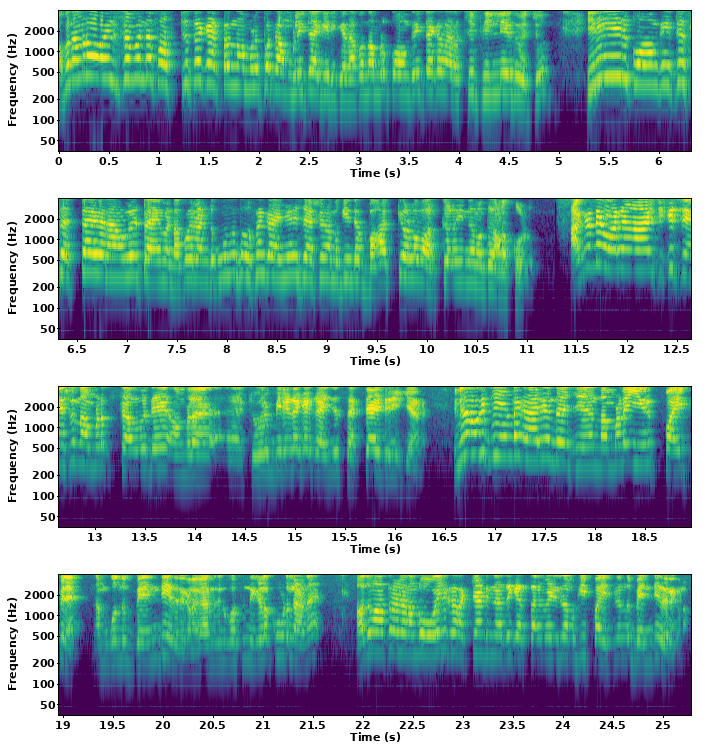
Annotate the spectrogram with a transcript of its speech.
അപ്പൊ നമ്മുടെ ഓയിൽ സ്റ്റഫിന്റെ ഫസ്റ്റത്തെ ഘട്ടം നമ്മളിപ്പോ കംപ്ലീറ്റ് ആക്കിയിരിക്കുകയാണ്. അപ്പൊ നമ്മൾ കോൺക്രീറ്റ് ഒക്കെ നിറച്ച് ഫില്ല് ചെയ്ത് വെച്ചു. ഇനി ഈ ഒരു കോൺക്രീറ്റ് സെറ്റ് ആയി വരാനുള്ള ടൈം ഉണ്ട്. അപ്പോൾ രണ്ട് മൂന്ന് ദിവസം കഴിഞ്ഞതിന് ശേഷം നമുക്ക് ഇതിന്റെ ബാക്കിയുള്ള വർക്കുകൾ ഇനി നമുക്ക് നടക്കുള്ളൂ. അങ്ങനെ ഒരാഴ്ചക്ക് ശേഷം നമ്മുടെ സ്റ്റൗവിന്റെ നമ്മുടെ ക്യൂറിംഗ് പീരീഡ് ഒക്കെ കഴിഞ്ഞ് സെറ്റ് ആയിട്ടിരിക്കുകയാണ്. ഇനി നമുക്ക് ചെയ്യേണ്ട കാര്യം എന്താ വെച്ചാൽ നമ്മുടെ ഈ ഒരു പൈപ്പിനെ നമുക്കൊന്ന് ബെൻഡ് ചെയ്തെടുക്കണം. കാരണം ഇതിന് കുറച്ച് നീളക്കൂടുതലാണ് അത് മാത്രമല്ല നമ്മുടെ ഓയിൽ കറക്റ്റ് ആയിട്ട് ഇതിനകത്തേക്ക് എത്താൻ വേണ്ടി നമുക്ക് ഈ പൈപ്പിനെ ഒന്ന് ബെൻഡ് ചെയ്തെടുക്കണം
